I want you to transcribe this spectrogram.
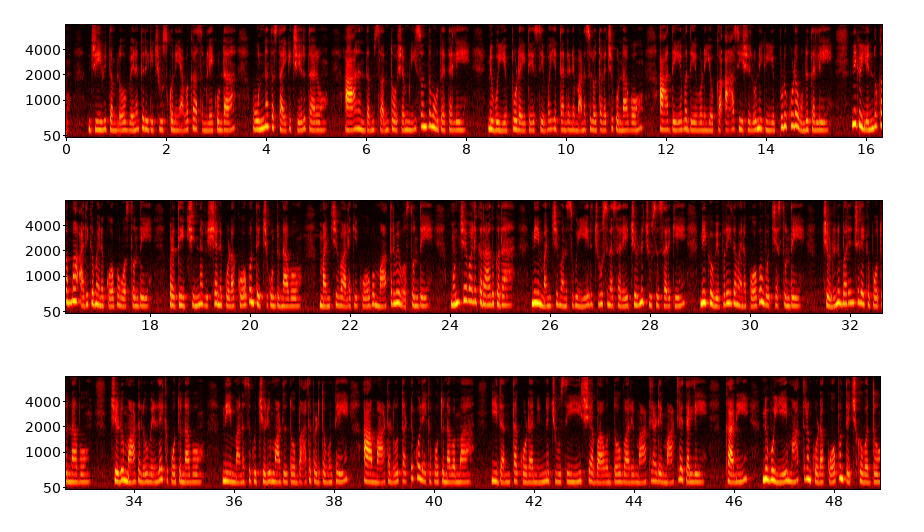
జీవితంలో వెనుతిరిగి చూసుకునే అవకాశం లేకుండా ఉన్నత స్థాయికి చేరుతారు. ఆనందం సంతోషం నీ సొంతమవుతాయి తల్లి. నువ్వు ఎప్పుడైతే శివయ్య తండ్రిని మనసులో తలుచుకున్నావో ఆ దేవదేవుని యొక్క ఆశీస్సులు నీకు ఎప్పుడు కూడా ఉండు తల్లి. నీకు ఎందుకమ్మా అధికమైన కోపం వస్తుంది? ప్రతి చిన్న విషయాన్ని కూడా కోపం తెచ్చుకుంటున్నావు. మంచి వాళ్ళకి కోపం మాత్రమే వస్తుంది. ముంచే వాళ్ళకి రాదు కదా. నీ మంచి మనసుకు ఏది చూసినా సరే చెడుని చూసేసరికి నీకు విపరీతమైన కోపం వచ్చేస్తుంది. చెడుని భరించలేకపోతున్నావు. చెడు మాటలు వినలేకపోతున్నావు. నీ మనసుకు చెడు మాటలతో బాధ పెడుతూ ఉంటే ఆ మాటలు తట్టుకోలేకపోతున్నావమ్మా. ఇదంతా కూడా నిన్ను చూసి ఈర్ష్యాభావంతో వారి మాట్లాడే మాటలే తల్లి. కానీ నువ్వు ఏ మాత్రం కూడా కోపం తెచ్చుకోవద్దు.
